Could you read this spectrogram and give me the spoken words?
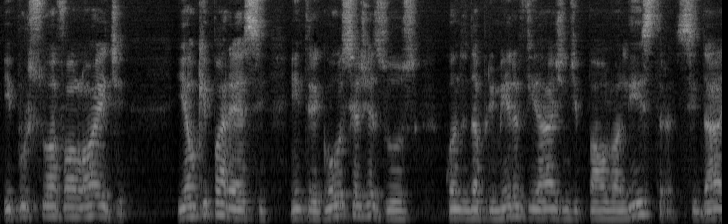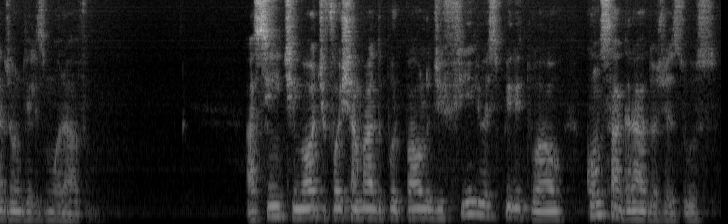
e por sua avó Lloyd, e ao que parece, entregou-se a Jesus quando da primeira viagem de Paulo a Listra, cidade onde eles moravam. Assim, Timóteo foi chamado por Paulo de filho espiritual, consagrado a Jesus.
